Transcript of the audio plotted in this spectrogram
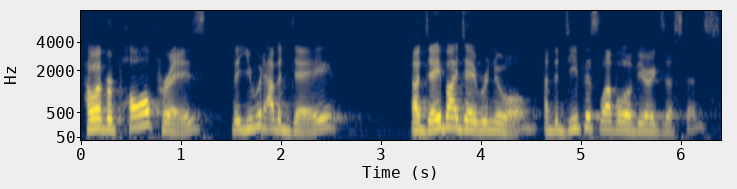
However, Paul prays that you would have a day, a day by day renewal at the deepest level of your existence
